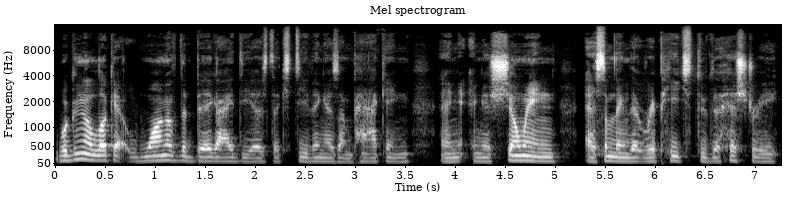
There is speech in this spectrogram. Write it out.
we're going to look at one of the big ideas that Stephen is unpacking and, and, is showing as something that repeats through the history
